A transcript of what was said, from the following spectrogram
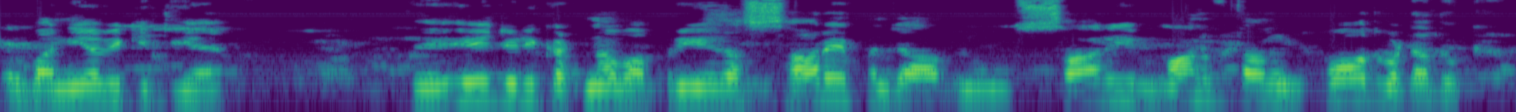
ਕੁਰਬਾਨੀਆਂ ਵੀ ਕੀਤੀਆਂ ਤੇ ਇਹ ਜਿਹੜੀ ਘਟਨਾ ਵਾਪਰੀ ਇਹਦਾ ਸਾਰੇ ਪੰਜਾਬ ਨੂੰ ਸਾਰੀ ਮਾਨਵਤਾ ਨੂੰ ਬਹੁਤ ਵੱਡਾ ਦੁੱਖ ਹੈ।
